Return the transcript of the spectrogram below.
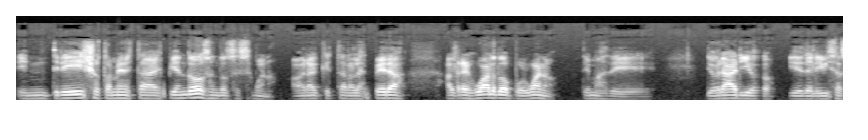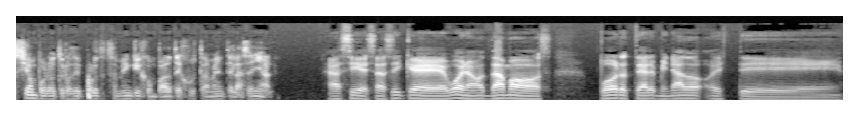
entre ellos también está ESPN 2, entonces bueno, habrá que estar a la espera, al resguardo por bueno, temas de, de horario y de televisación por otros deportes también que comparte justamente la señal. Así es, así que bueno, damos por terminado este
